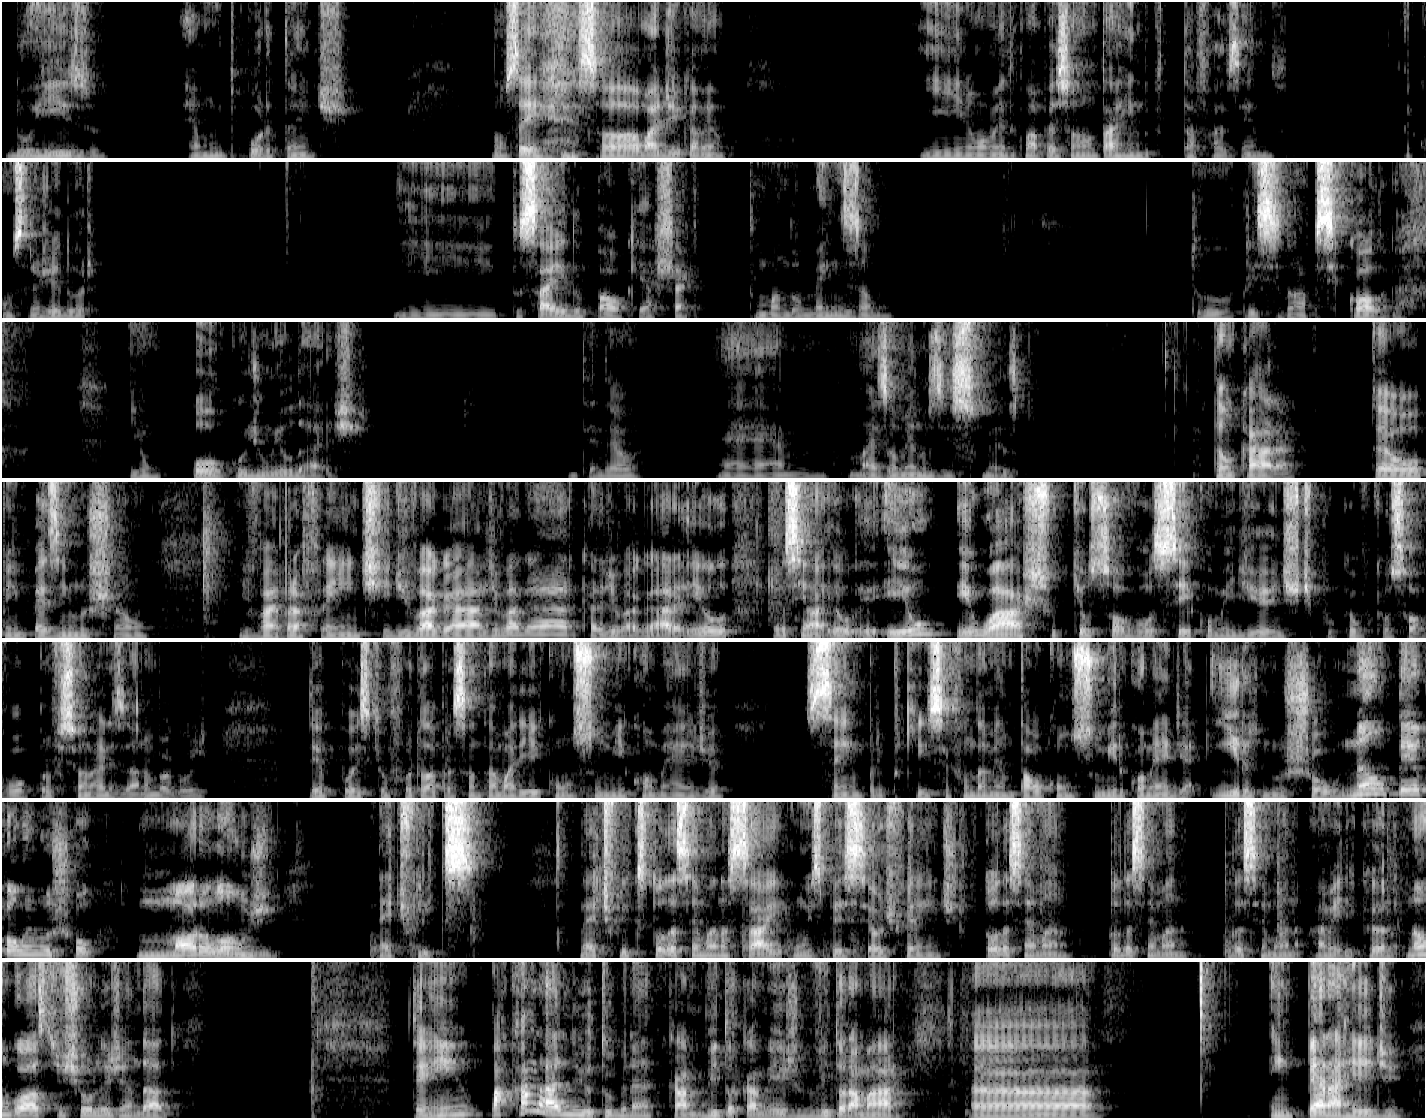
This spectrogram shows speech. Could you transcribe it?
do riso é muito importante. Não sei, é só uma dica mesmo. E no momento que uma pessoa não tá rindo do que tu tá fazendo, é constrangedor. E tu sair do palco e achar que tu mandou benzão, tu precisa de uma psicóloga e um pouco de humildade entendeu? É mais ou menos isso mesmo. Então, cara, tu é open, pezinho no chão e vai para frente devagar, devagar, cara, devagar. Eu, assim, ó, eu, eu, eu acho que eu só vou ser comediante, tipo, que eu, que eu só vou profissionalizar no bagulho depois que eu for lá para Santa Maria e consumir comédia sempre, porque isso é fundamental, consumir comédia, ir no show. Não tenho como ir no show, moro longe. Netflix, Netflix toda semana sai um especial diferente. Toda semana, toda semana, toda semana, americano. Não gosto de show legendado. Tem pra caralho no YouTube, né? Vitor Camejo, Vitor Amar, uh, Em Pé na Rede.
